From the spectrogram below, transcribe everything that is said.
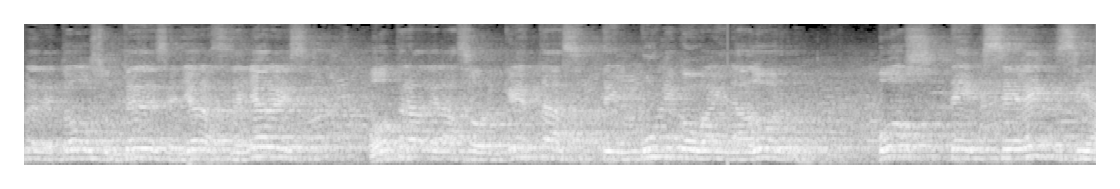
de todos ustedes, señoras y señores, otra de las orquestas del público bailador, voz de excelencia.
